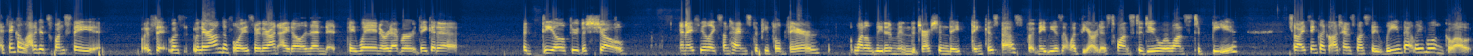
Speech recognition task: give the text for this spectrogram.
I think a lot of it's once they if it, once when they're on The Voice or they're on Idol, and then they win or whatever, they get a a deal through the show, and I feel like sometimes the people there want to lead them in the direction they think is best, but maybe isn't what the artist wants to do or wants to be. So I think like a lot of times once they leave that label and go out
